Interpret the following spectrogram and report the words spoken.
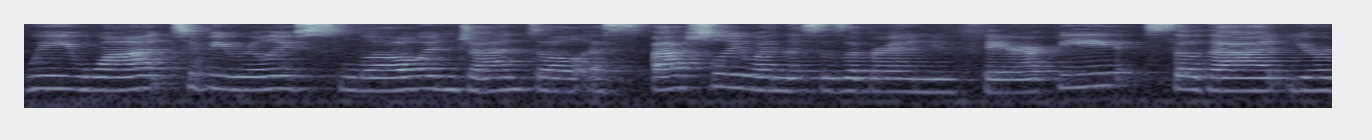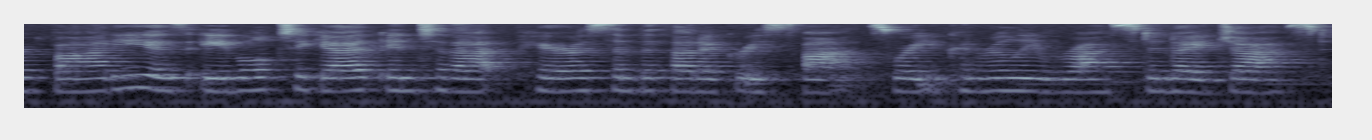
We want to be really slow and gentle, especially when this is a brand new therapy, so that your body is able to get into that parasympathetic response where you can really rest and digest.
